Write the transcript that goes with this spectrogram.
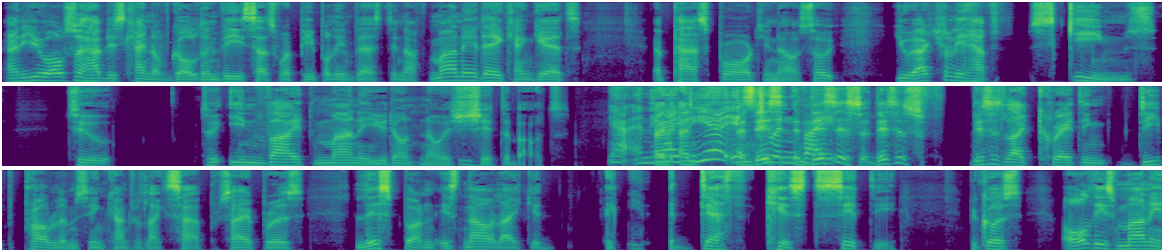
And you also have this kind of golden visas where people invest enough money, they can get a passport, you know. So you actually have schemes to to invite money you don't know a mm. shit about. Yeah, and the and, idea and, is and this, to invite. this is this is this is like creating deep problems in countries like Cyprus. Lisbon is now like a a, a death kissed city because all this money,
